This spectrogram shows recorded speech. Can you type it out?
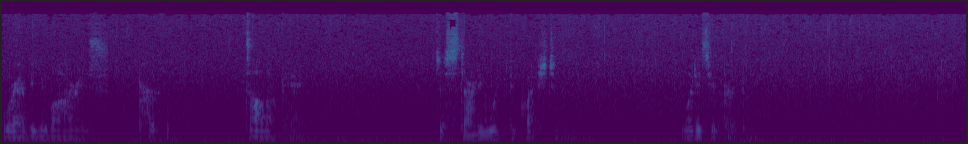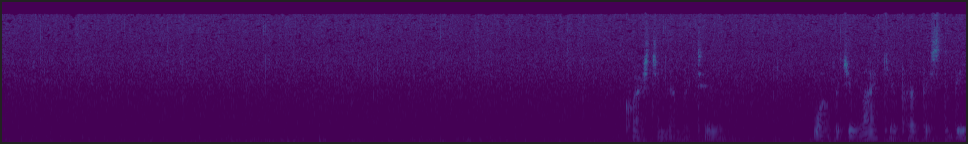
Wherever you are is perfect. It's all okay. Just starting with the question, what is your purpose? Question number two What would you like your purpose to be?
